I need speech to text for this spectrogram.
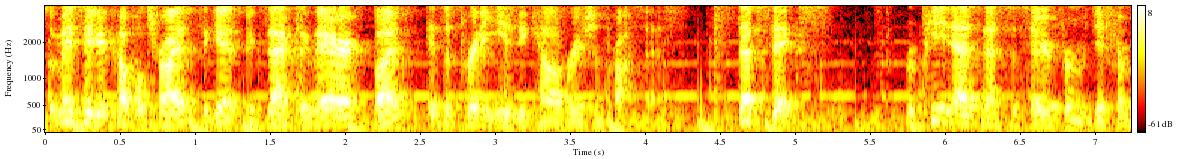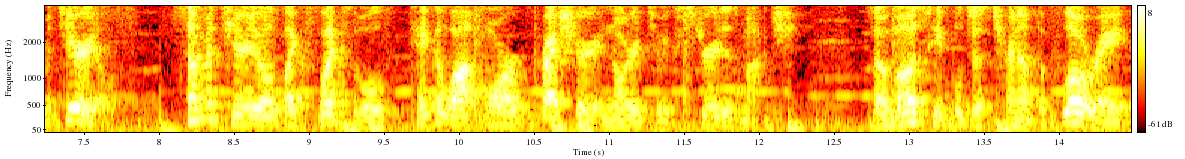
So it may take a couple tries to get exactly there, but it's a pretty easy calibration process. Step six, repeat as necessary for different materials. Some materials, like flexibles, take a lot more pressure in order to extrude as much. So most people just turn up the flow rate,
